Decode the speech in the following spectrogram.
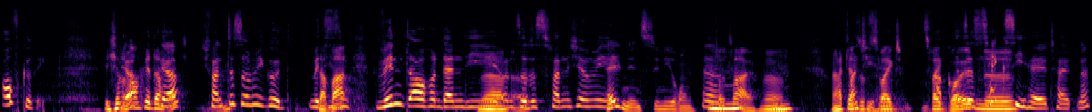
aufgeregt. Ich habe Ja? auch gedacht, Ja, ich fand das irgendwie gut. Mit Da diesem Wind auch und dann die Ja. und so, das fand ich irgendwie. Haldeninszenierung. total. Ja. Und hat ja so zwei, zwei Also goldene, sexy hält halt, ne?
